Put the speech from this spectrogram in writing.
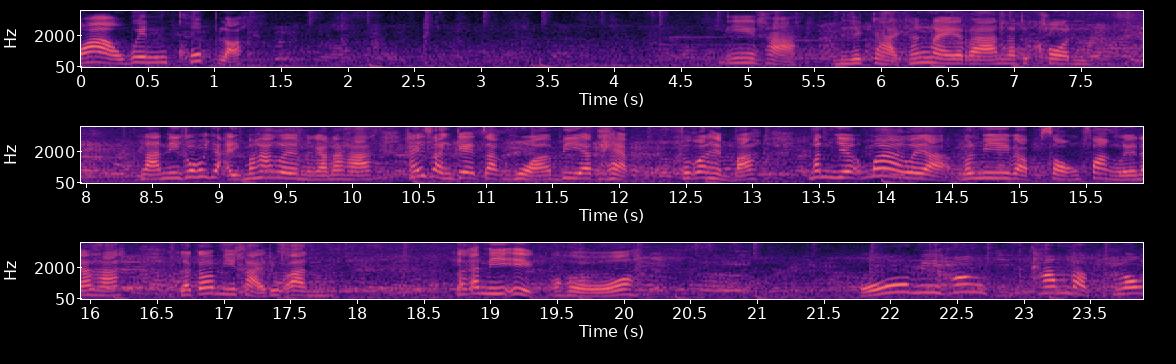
ว่าวินคุปเหรอ นี่ค่ะบรรยากาศข้างในร้านนะทุกคน ร้านนี้ก็ใหญ่มากเลยเหมือนกันนะคะ ให้สังเกตจากหัวเบียร์แท็บทุกคนเห็นปะมันเยอะมากเลยอะ มันมีแบบสองฝั่งเลยนะคะ แล้วก็มีขายทุกอัน แล้วก็อันนี้อีก โอ้โหโอ้มีห้องทำแบบโรง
